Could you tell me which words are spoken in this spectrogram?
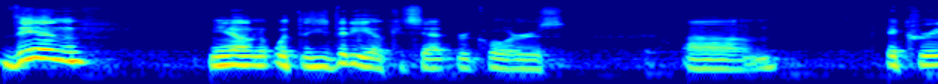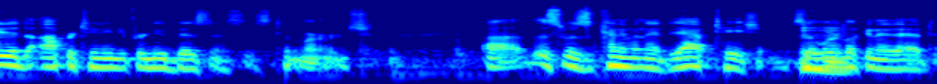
then, you know, with these video cassette recorders, um, it created the opportunity for new businesses to emerge. Uh, this was kind of an adaptation. So we're looking at it,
